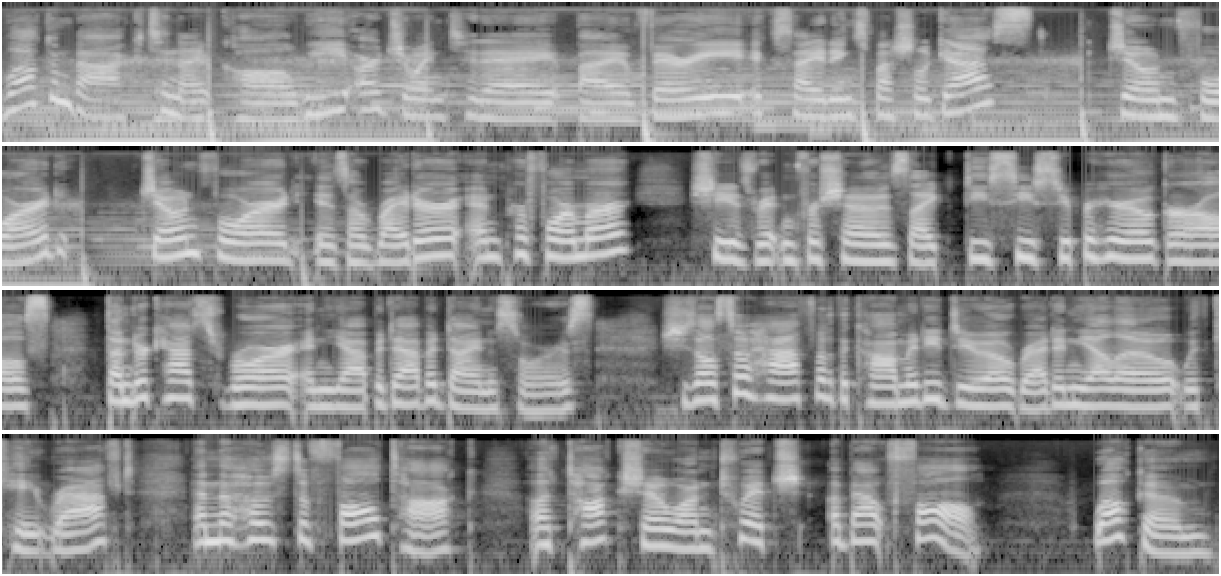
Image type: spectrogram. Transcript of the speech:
Welcome back to Night Call. We are joined today by a very exciting special guest, Joan Ford. Joan Ford is a writer and performer. She has written for shows like DC Superhero Girls, Thundercats Roar, and Yabba Dabba Dinosaurs. She's also half of the comedy duo Red and Yellow with Kate Raft and the host of Fall Talk, a talk show on Twitch about fall. Welcome,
